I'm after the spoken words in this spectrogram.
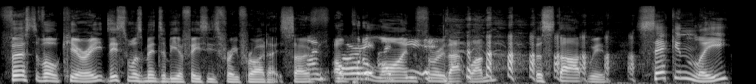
First of all, Kiri, this was meant to be a feces free Friday. So I'm I'll put a line through that one to start with. Secondly,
